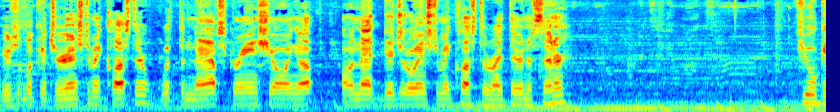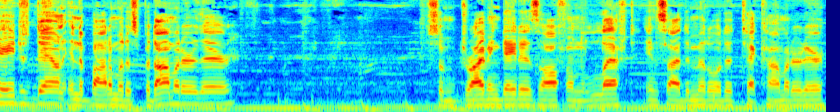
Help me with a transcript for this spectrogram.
Here's a look at your instrument cluster with the nav screen showing up on that digital instrument cluster right there in the center. Fuel gauge is down in the bottom of the speedometer there some driving data is off on the left inside the middle of the tachometer there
